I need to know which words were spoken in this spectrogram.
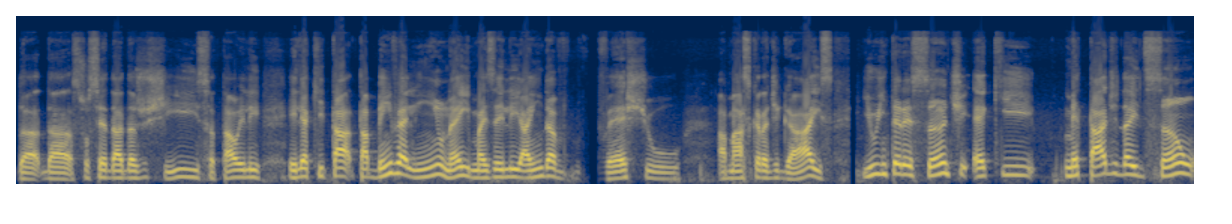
da, da Sociedade da Justiça tal. Ele, ele aqui tá, tá bem velhinho, né? Mas ele ainda veste o, a máscara de gás. E o interessante é que metade da edição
